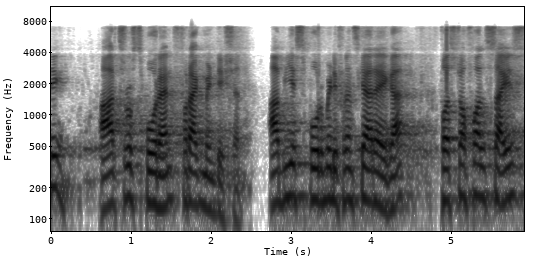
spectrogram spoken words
ठीक है? आर्थ्रोस्पोर एंड फ्रैगमेंटेशन अब ये स्पोर में डिफरेंस क्या रहेगा? फ़र्स्ट ऑफ़ ऑल साइज़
